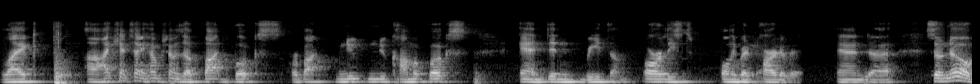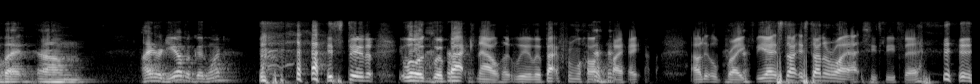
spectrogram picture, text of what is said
Like uh, I can't tell you how many times I've bought books or bought new new comic books and didn't read them, or at least only read part of it. And uh, so no, but um, I heard you have a good one. it's doing. Well, we're back now. We're, we're back from our, our little break. But yeah, it's done. It's done all right actually. To be fair. yeah.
